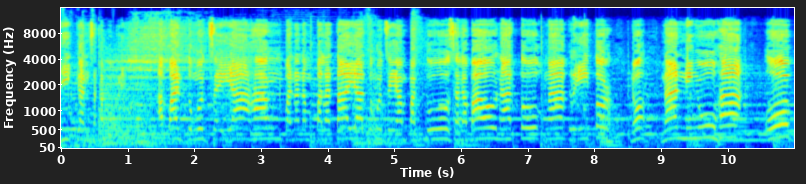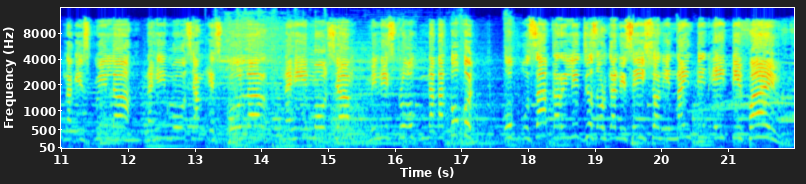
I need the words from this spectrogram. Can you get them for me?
gikan sa kapabrihon. Apan tungod sa iyahang pananampalataya, tungod sa iyang pagtuo sa labaw nato nga creator, no? Naninguha og nag-eskwela, nahimo siyang scholar, nahimo siyang ministro og nakatukod og usa ka religious organization in 1985.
